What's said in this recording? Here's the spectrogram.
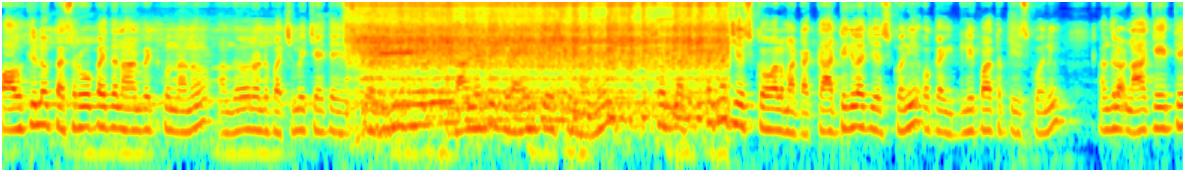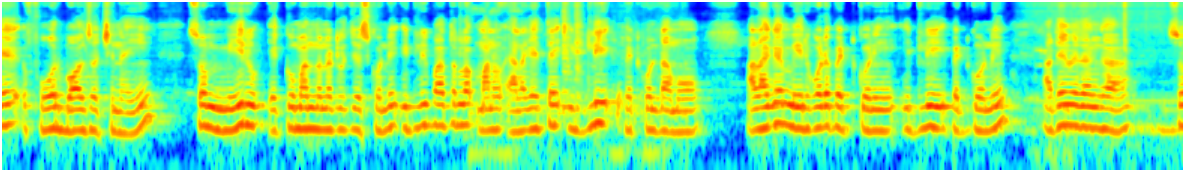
పావు కిలో పెసరపప్పు అయితే నానబెట్టుకున్నాను. అందులో రెండు పచ్చిమిర్చి అయితే వేసుకొని దాన్ని అయితే గ్రైండ్ చేసుకున్నాను. సో మెత్తగా చేసుకోవాలన్నమాట. కాటిగా చేసుకొని ఒక ఇడ్లీ పాత్ర తీసుకొని అందులో నాకైతే ఫోర్ బాల్స్ వచ్చినాయి. సో మీరు ఎక్కువ మంది ఉన్నట్లు చేసుకోండి. ఇడ్లీ పాత్రలో మనం ఎలాగైతే ఇడ్లీ పెట్టుకుంటామో అలాగే మీరు కూడా పెట్టుకొని ఇడ్లీ పెట్టుకోండి. అదేవిధంగా సో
